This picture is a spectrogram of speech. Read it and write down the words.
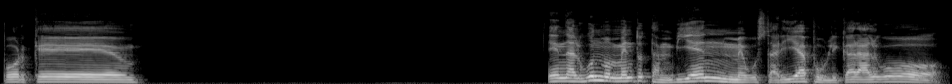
porque en algún momento también me gustaría publicar algo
